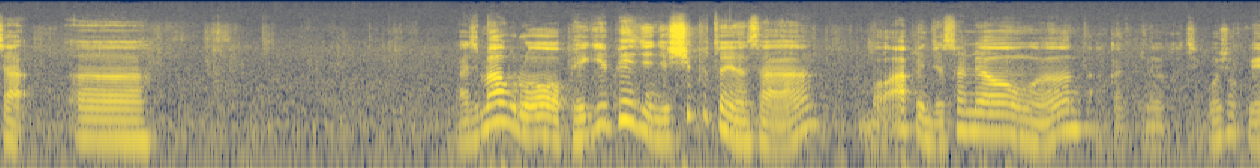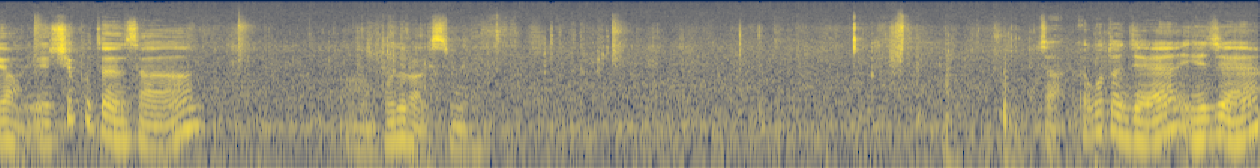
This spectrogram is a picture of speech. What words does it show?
자, 어, 마지막으로 101페이지 이제 시프트 현상. 뭐 앞에 이제 설명은 아까 같이 보셨고요. 예, 시프트 현상 어, 보도록 하겠습니다. 자, 이것도 이제 예제.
